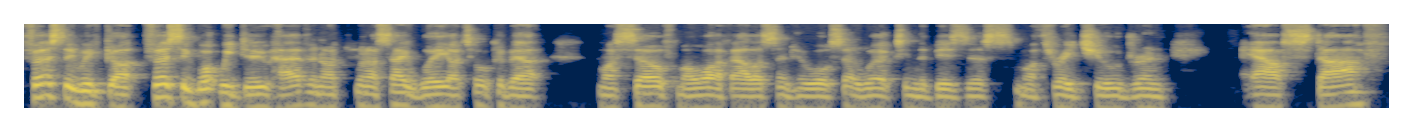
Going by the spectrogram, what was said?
firstly we've got firstly what we do have, and I, when I say we, I talk about myself, my wife Alison, who also works in the business, my three children, our staff.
